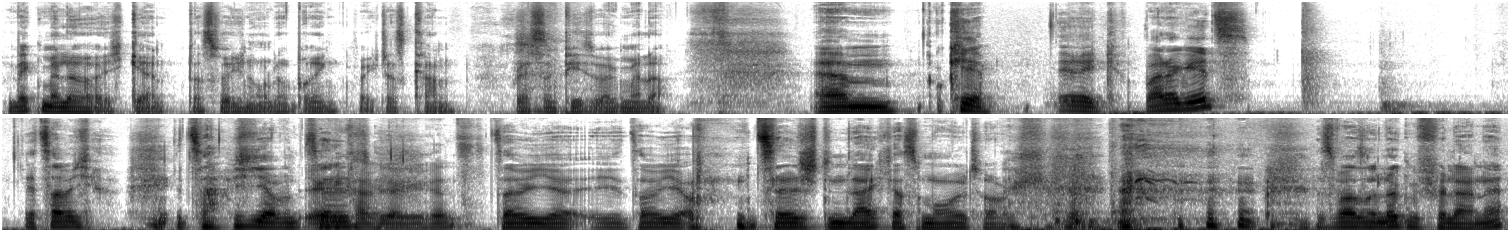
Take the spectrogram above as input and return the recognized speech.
Mac Miller höre ich gern. Das will ich noch unterbringen, weil ich das kann. Rest in Peace, Mac Miller. Ähm, okay, Erik, weiter geht's. Jetzt habe ich, jetzt habe ich hier auf dem gegrinst. jetzt habe ich hier, jetzt habe ich hier auf dem Zettel stehen leichter Smalltalk. das war so ein Lückenfüller, ne?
